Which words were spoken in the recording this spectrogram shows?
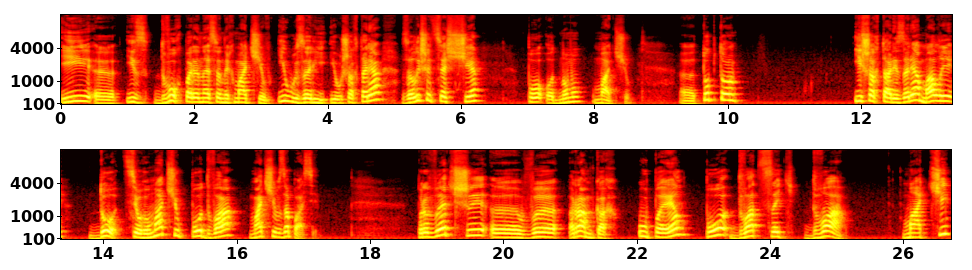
і е, із двох перенесених матчів і у Зорі, і у Шахтаря залишиться ще по одному матчу. Е, тобто і Шахтар і Заря мали до цього матчу по два матчі в запасі. Проведши е, в рамках УПЛ по 22 матчі,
